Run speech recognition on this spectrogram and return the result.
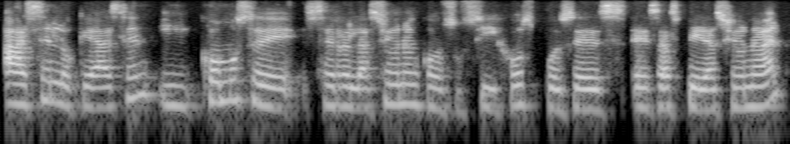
hacen lo que hacen y cómo se, se relacionan con sus hijos, pues es, es aspiracional.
